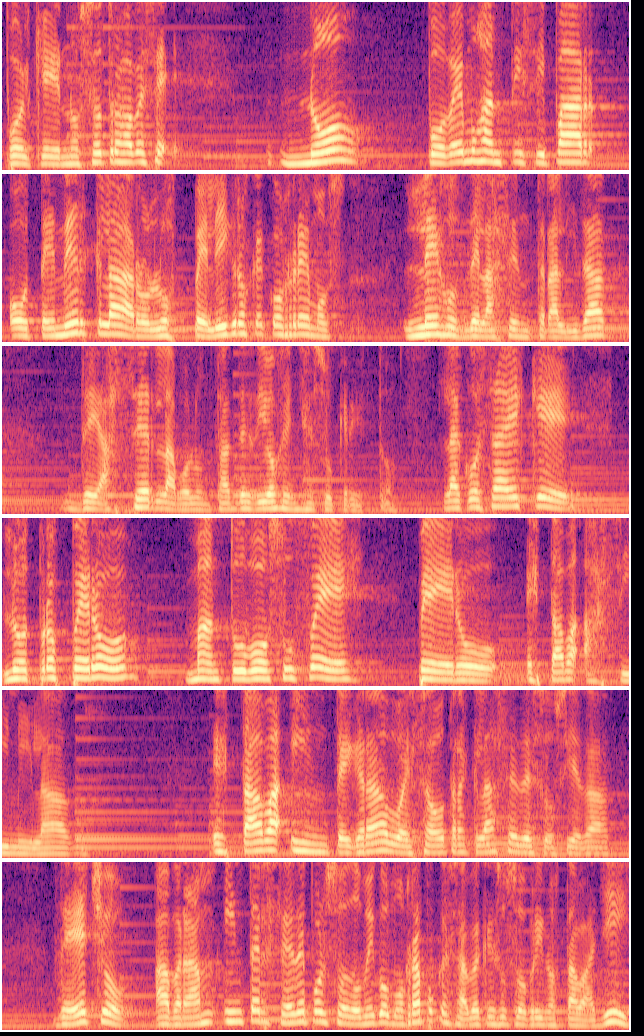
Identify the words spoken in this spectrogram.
porque nosotros a veces no podemos anticipar o tener claro los peligros que corremos lejos de la centralidad de hacer la voluntad de Dios en Jesucristo. La cosa es que Lot prosperó, mantuvo su fe, pero estaba asimilado, estaba integrado a esa otra clase de sociedad. De hecho, Abraham intercede por Sodoma y Gomorra porque sabe que su sobrino estaba allí,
